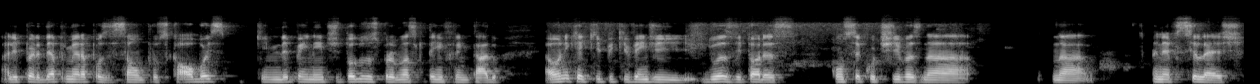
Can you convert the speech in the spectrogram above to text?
ali perder a primeira posição para os Cowboys, que independente de todos os problemas que tem enfrentado, é a única equipe que vem de duas vitórias consecutivas na, na NFC Leste,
